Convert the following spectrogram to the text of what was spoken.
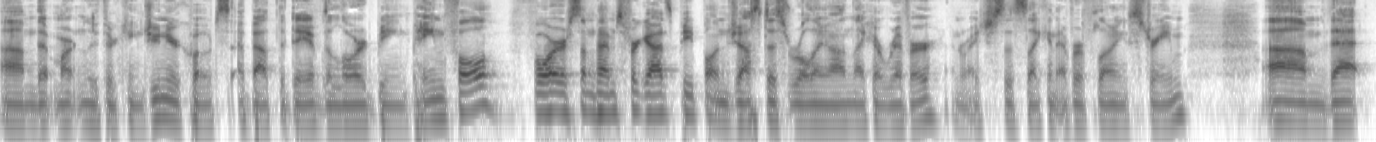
um, that Martin Luther King Jr. quotes about the day of the Lord being painful for sometimes for God's people and justice rolling on like a river and righteousness like an ever flowing stream. Um, that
